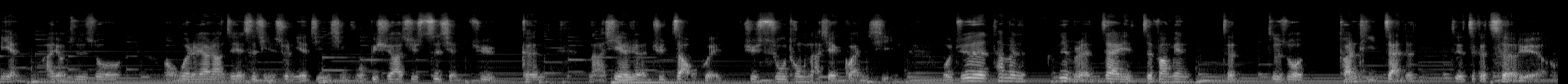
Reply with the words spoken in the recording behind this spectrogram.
练，还有就是说，为了要让这件事情顺利的进行，我必须要去事前去跟哪些人去召回，去疏通哪些关系。我觉得他们日本人在这方面的，就是说团体战的这这个策略哦，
